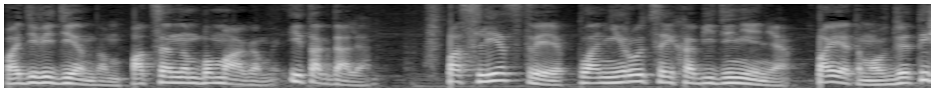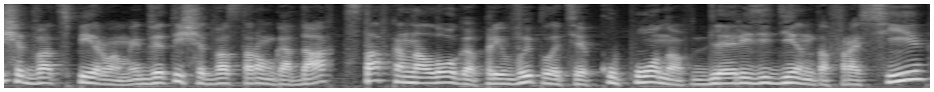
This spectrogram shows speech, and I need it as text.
по дивидендам, по ценным бумагам и так далее. Впоследствии планируется их объединение. Поэтому в 2021 и 2022 годах ставка налога при выплате купонов для резидентов России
